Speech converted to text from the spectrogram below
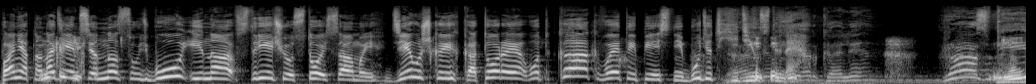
Понятно. Никаких... Надеемся на судьбу и на встречу с той самой девушкой, которая вот как в этой песне будет единственная. Разбитом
